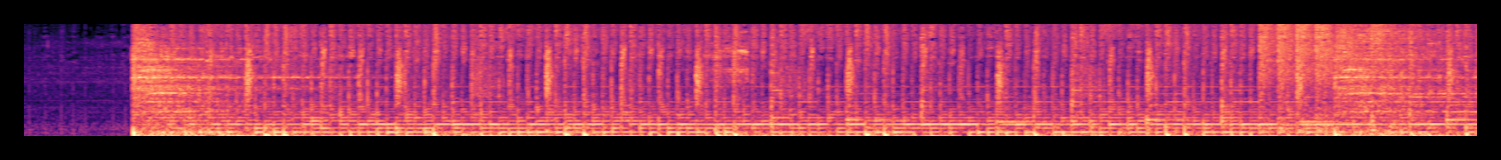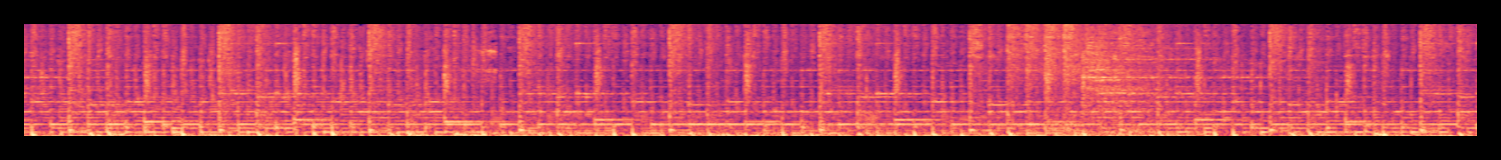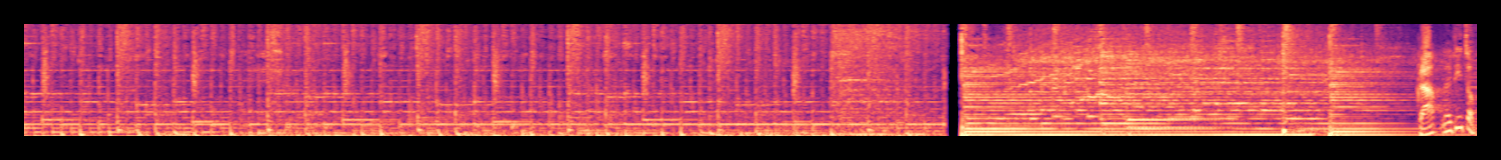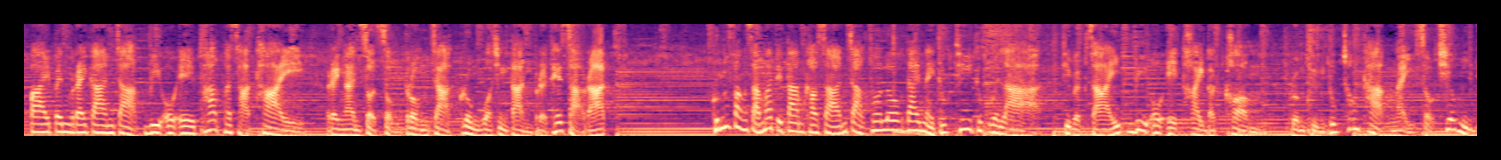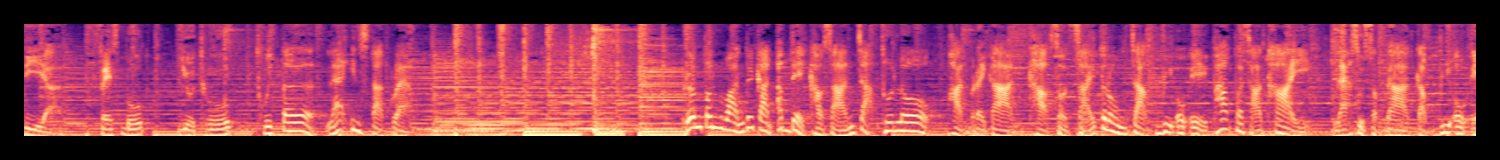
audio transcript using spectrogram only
และที่จบไปเป็นรายการจาก VOA ภาคภาษาไทย รายงานสดส่งตรงจากกรุงวอชิงตัน ประเทศสหรัฐ คุณผู้ฟังสามารถติดตามข่าวสารจากทั่วโลกได้ในทุกที่ทุกเวลา ที่เว็บไซต์ voa thai com รวมถึงทุกช่องทางในโซเชียลมีเดีย Facebook YouTube Twitter และ Instagram เริ่มต้นวันด้วยการอัปเดตข่าวสารจากทั่วโลก ผ่านรายการข่าวสดสายตรงจาก VOA ภาคภาษาไทย และสุดสัปดาห์กับ VOA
